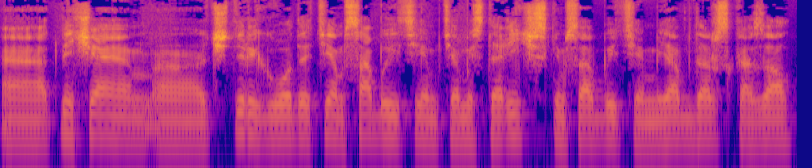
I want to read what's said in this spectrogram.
а, отмечаем 4 года тем событиям, тем историческим событиям, я бы даже сказал, Э,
